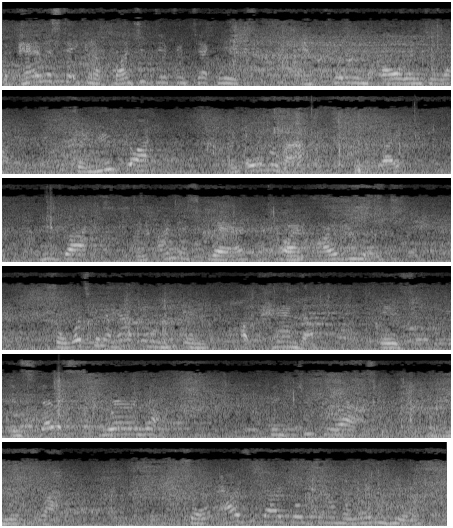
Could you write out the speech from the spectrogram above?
The Panda's taken a bunch of different techniques and putting them all into one. So you've got an overlap, right? You've got an under square or an RVH. So what's going to happen in, in a Panda is instead of squaring up, think two ask and you're flat. So as the guy goes down the lane here,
